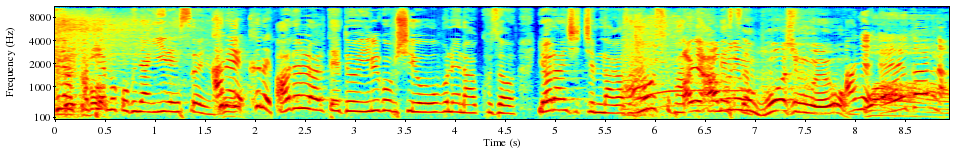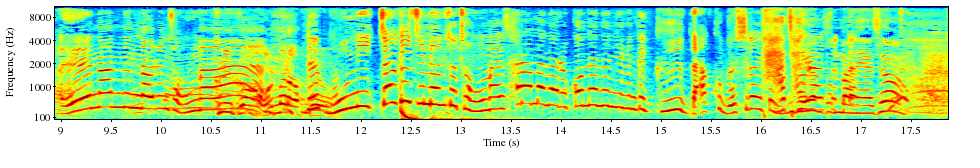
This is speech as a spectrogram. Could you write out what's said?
그냥 밥 해먹고 그냥 일했어요. 큰애, 큰애. 아들 낳을 때도 7시 5분에 낳고서 11시쯤 나가서 하우스 밥 아니, 아버님은 뭐 하시는 거예요? 아니 애가 나- 애 낳는 날은 정말 그러니까, 얼마나 아파요. 내 몸이 짜게지면서 정말 사람 하나를 꺼내는 일인데 그 낳고 몇 시간 있다 다 자연분만. 해서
